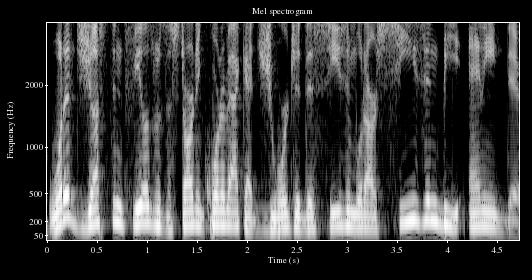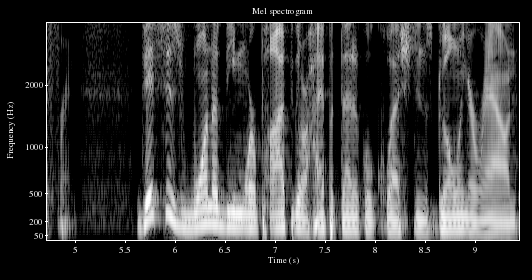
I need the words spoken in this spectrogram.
What if Justin Fields was the starting quarterback at Georgia this season? Would our season be any different? This is one of the more popular hypothetical questions going around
